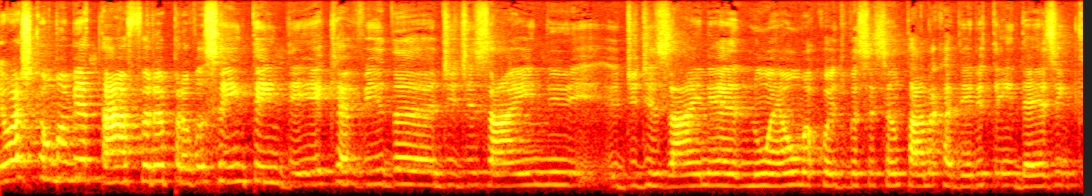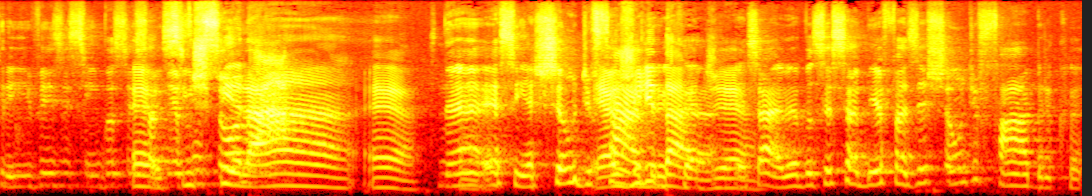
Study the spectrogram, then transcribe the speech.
Eu acho que é uma metáfora para você entender que a vida de design, de designer não é uma coisa de você sentar na cadeira e ter ideias incríveis e sim você é, saber se inspirar. É, né? É. assim, é chão de é fábrica. agilidade, é. é. Sabe? É você saber fazer chão de fábrica.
